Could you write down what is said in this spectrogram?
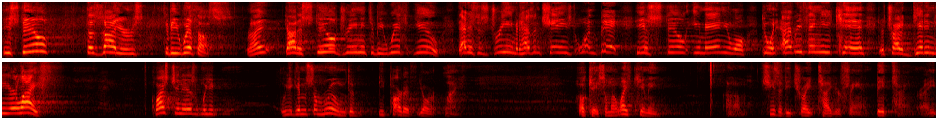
He still desires to be with us, right? God is still dreaming to be with you. That is his dream. It hasn't changed one bit. He is still Emmanuel, doing everything he can to try to get into your life. The question is will you, will you give him some room to be part of your life? Okay, so my wife, Kimmy, she's a Detroit Tiger fan, big time, right?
